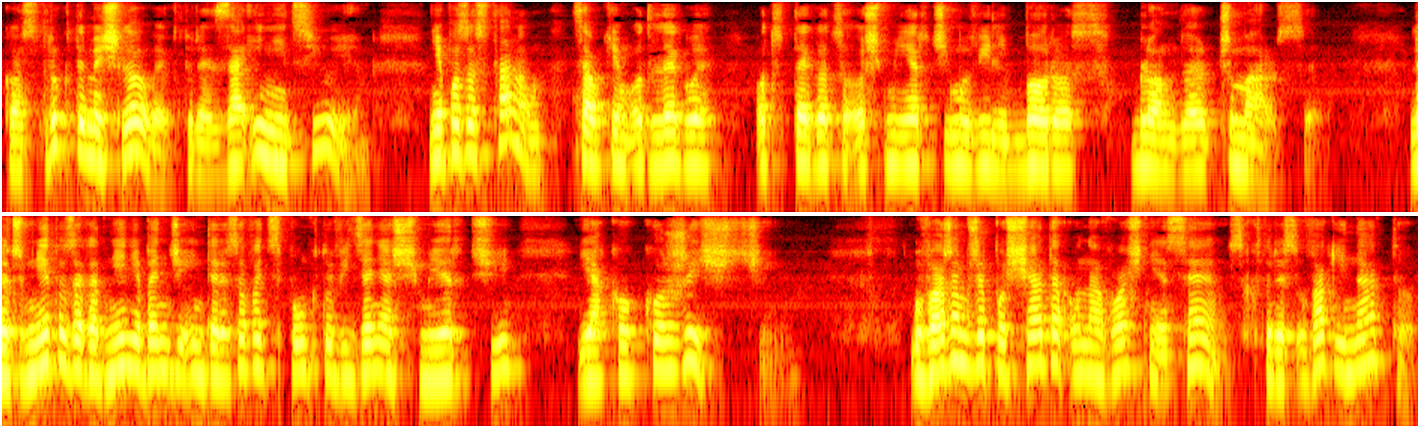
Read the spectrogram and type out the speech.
Konstrukty myślowe, które zainicjuję, nie pozostaną całkiem odległe od tego, co o śmierci mówili Boros, Blondel czy Marcel. Lecz mnie to zagadnienie będzie interesować z punktu widzenia śmierci jako korzyści. Uważam, że posiada ona właśnie sens, który z uwagi na to,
